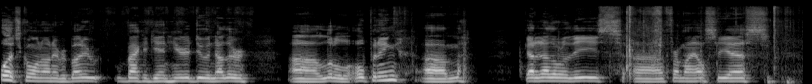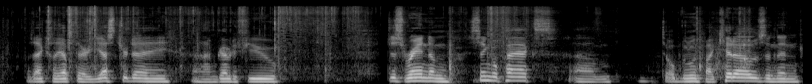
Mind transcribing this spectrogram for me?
What's going on, everybody? We're back again here to do another uh, little opening. Um, got another one of these uh, from my LCS. was actually up there yesterday. Um, grabbed a few just random single packs um, to open with my kiddos, and then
